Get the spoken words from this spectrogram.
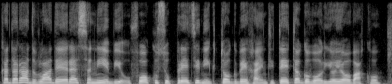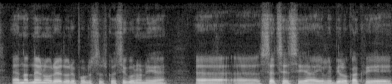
Kada rad vlade RS-a nije bio u fokusu, predsjednik tog BH entiteta govorio je ovako. E, na dnevnom redu Republike Srpskoj sigurno nije e, e, secesija ili bilo kakvi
